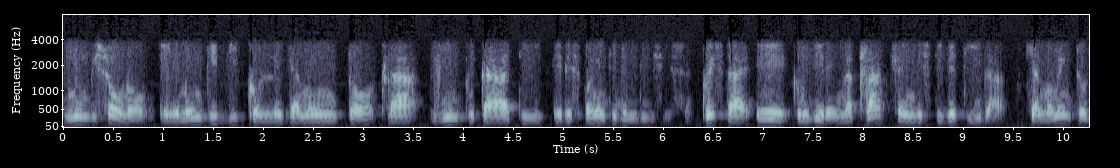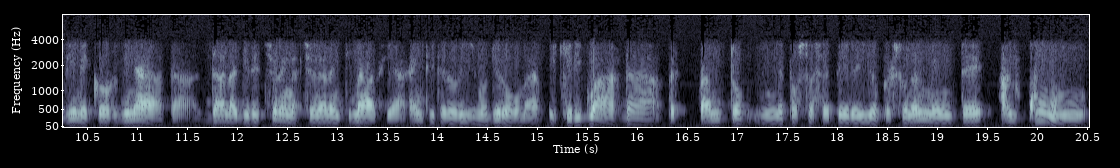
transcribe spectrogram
non vi sono elementi di collegamento tra gli imputati ed esponenti dell'ISIS. Questa è, come dire, una traccia investigativa che al momento viene coordinata dalla Direzione Nazionale Antimafia e Antiterrorismo di Roma e che riguarda, per quanto ne possa sapere io personalmente, alcuni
